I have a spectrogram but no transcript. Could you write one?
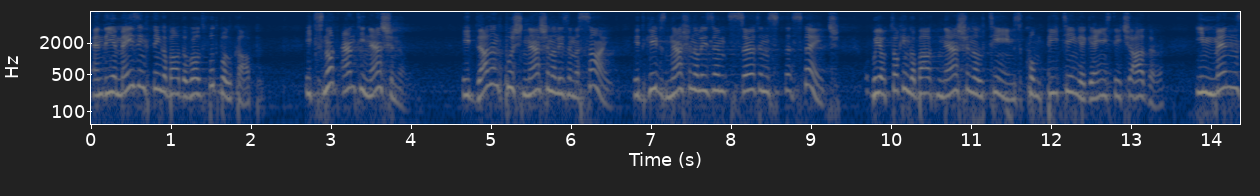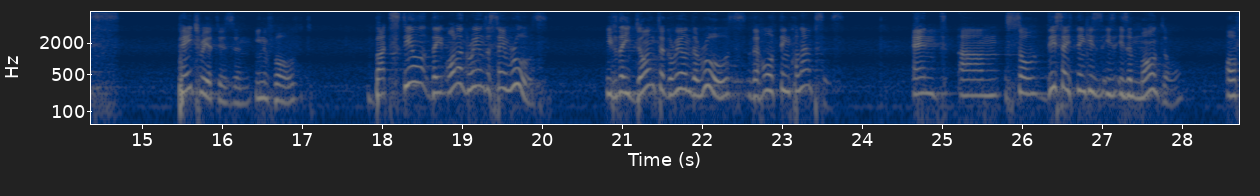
And the amazing thing about the World Football Cup, it's not anti-national. It doesn't push nationalism aside. It gives nationalism certain st- stage. We are talking about national teams competing against each other. Immense patriotism involved, but still they all agree on the same rules. If they don't agree on the rules, the whole thing collapses. And um, so this, I think, is, is, is a model of,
